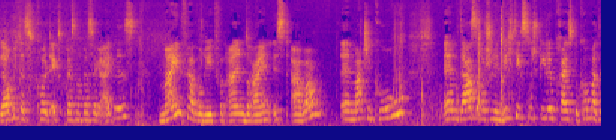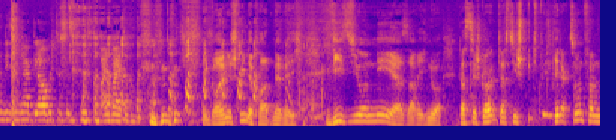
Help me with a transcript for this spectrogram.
glaube ich, dass Colt Express noch besser geeignet ist. Mein Favorit von allen dreien ist aber äh, Machikoro. Ähm, da es aber schon den wichtigsten Spielepreis bekommen hat in diesem Jahr, glaube ich, dass es nicht noch einen weiteren. Den goldenen Spielepart nämlich. Visionär, sage ich nur. Dass, der, Sp- dass die Redaktion von,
